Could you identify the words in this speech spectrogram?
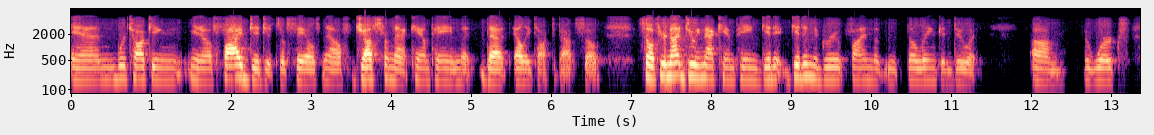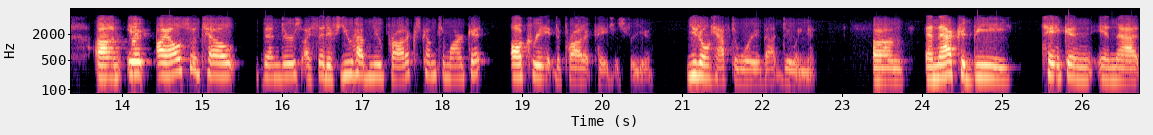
and we're talking, you know, five digits of sales now just from that campaign that that Ellie talked about. So, so if you're not doing that campaign, get it, get in the group, find the the link, and do it. Um, it works. Um, it, I also tell vendors, I said, if you have new products come to market, I'll create the product pages for you. You don't have to worry about doing it. Um, and that could be taken in that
